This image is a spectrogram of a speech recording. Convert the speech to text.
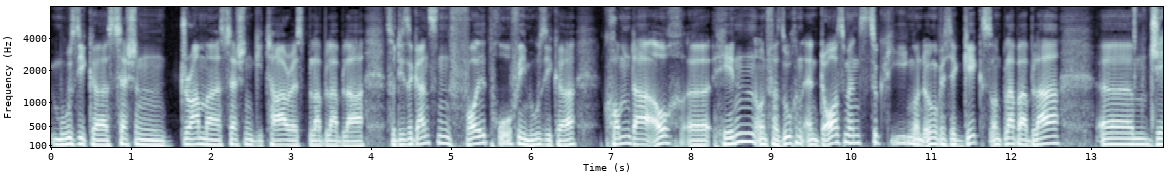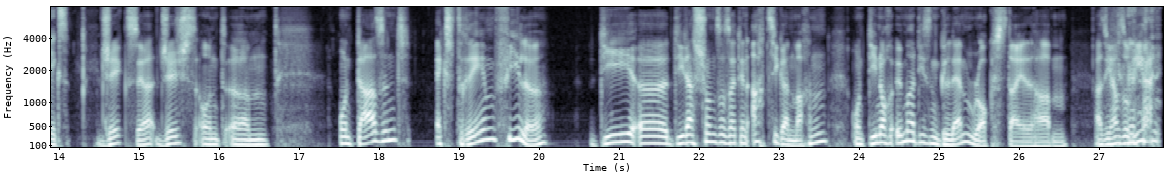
Musiker, Session Drummer, Session Guitarist, bla bla bla, so diese ganzen Vollprofi-Musiker kommen da auch äh, hin und versuchen Endorsements zu kriegen und irgendwelche Gigs und bla bla bla. Ähm, Jigs. Jigs, ja, Jigs und ähm, und da sind extrem viele die, äh, die das schon so seit den 80ern machen und die noch immer diesen Glam-Rock-Style haben. Also die haben so riesen.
